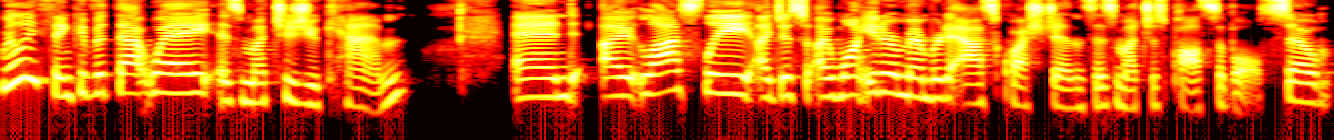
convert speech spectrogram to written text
really think of it that way as much as you can. And I lastly, I just I want you to remember to ask questions as much as possible. So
